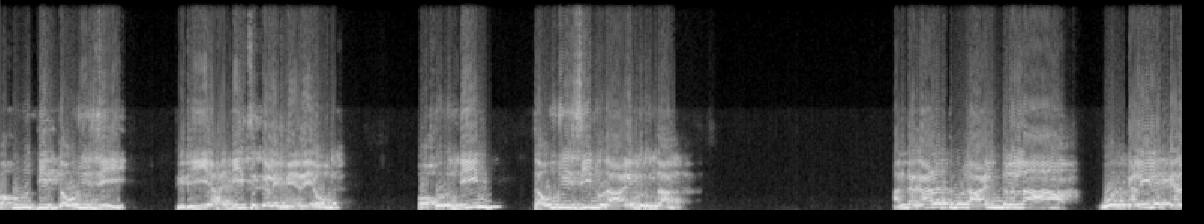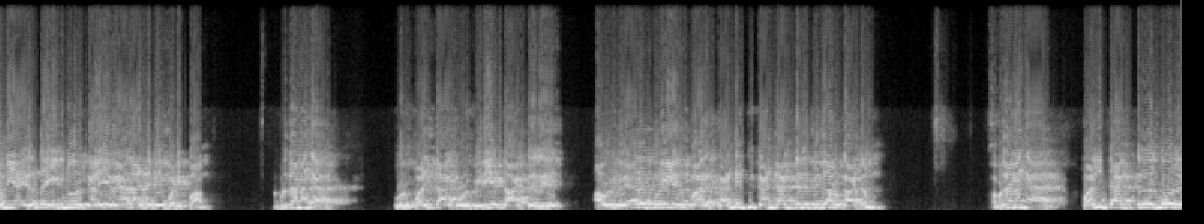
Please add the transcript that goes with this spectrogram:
பஹருத்தீன் தௌரிசி பெரிய ஹதீசுக்களை மேதை அவங்க பஹருத்தீன் தௌரிசின்னு ஒரு ஆலிம் இருந்தாங்க. அந்த காலத்தில் உள்ள ஆளுங்கள் எல்லாம் ஒரு கலையில திறமையா இருந்தா இன்னொரு கலையை வேற ஆள்கிட்ட போய் படிப்பாங்க. அப்படித்தானங்க? ஒரு பல் டாக் ஒரு பெரிய டாக்டர் அவர் வேற துறையில இருப்பாரு. கண்ணுக்கு கண் டாக்டர் போய் தான் அவர் காட்டணும். அப்படிதானங்க பல் டாக்டர் வந்து ஒரு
